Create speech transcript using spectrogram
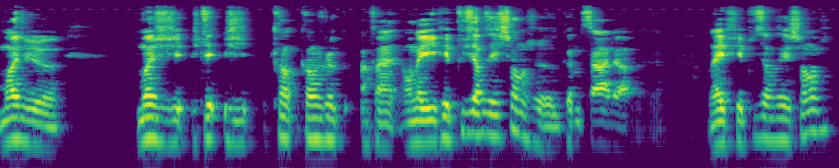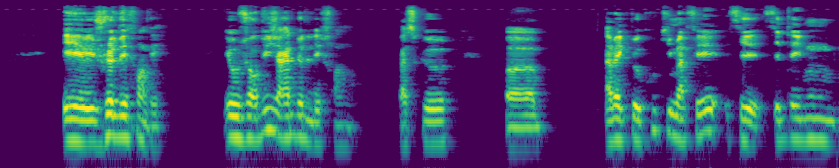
Moi, je, moi, je l'ai- j'ai- quand, quand je le, enfin, on avait fait plusieurs échanges euh, comme ça, là. On avait fait plusieurs échanges et je le défendais. Et aujourd'hui, j'arrête de le défendre parce que, euh, avec le coup qu'il m'a fait, c'était une,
